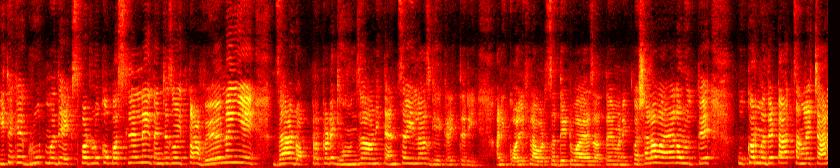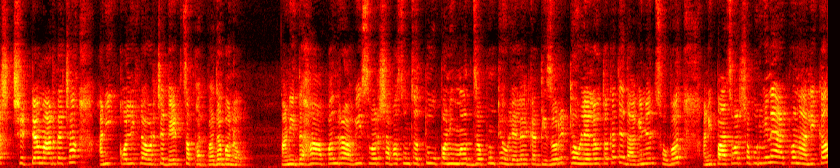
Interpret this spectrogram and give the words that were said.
इथे काही ग्रुपमध्ये एक्सपर्ट लोक बसलेले नाही त्यांच्याजवळ इतका वेळ नाहीये. जा डॉक्टरकडे घेऊन जा आणि त्यांचा इलाज घे काहीतरी. आणि कॉलीफ्लावरचं देठ वाया जात आहे म्हणे. कशाला वाया घालू ते? कुकरमध्ये टाक चांगल्या चार शिट्ट्या मार त्याच्या आणि कॉलीफ्लावरच्या देठचा फतफदा बनव. आणि दहा पंधरा वीस वर्षापासूनचं तूप आणि मध जपून ठेवलेलं आहे का? तिजोरीत ठेवलेलं होतं का त्या दागिन्यांसोबत? आणि पाच वर्षापूर्वी नाही आठवण आली का?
